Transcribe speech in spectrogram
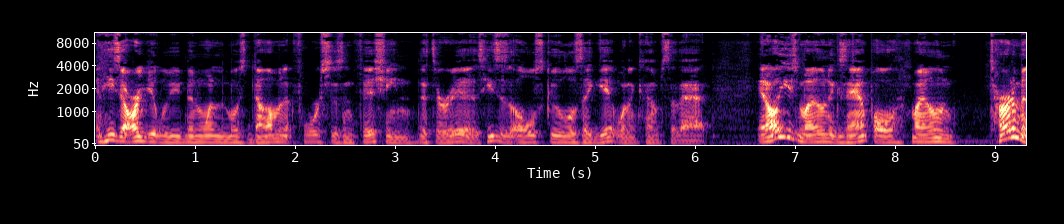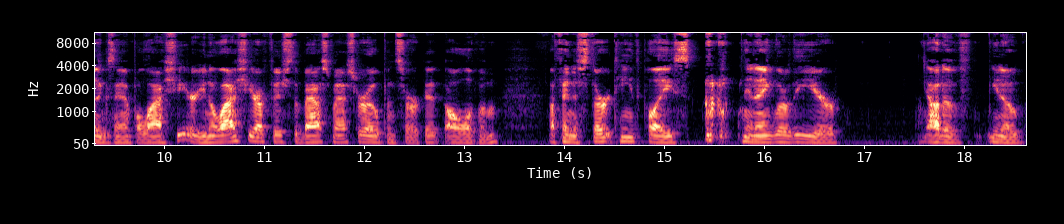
and he's arguably been one of the most dominant forces in fishing that there is. He's as old school as they get when it comes to that. And I'll use my own example, my own tournament example last year. You know, last year I fished the Bassmaster Open circuit, all of them. I finished 13th place in Angler of the Year out of, you know,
